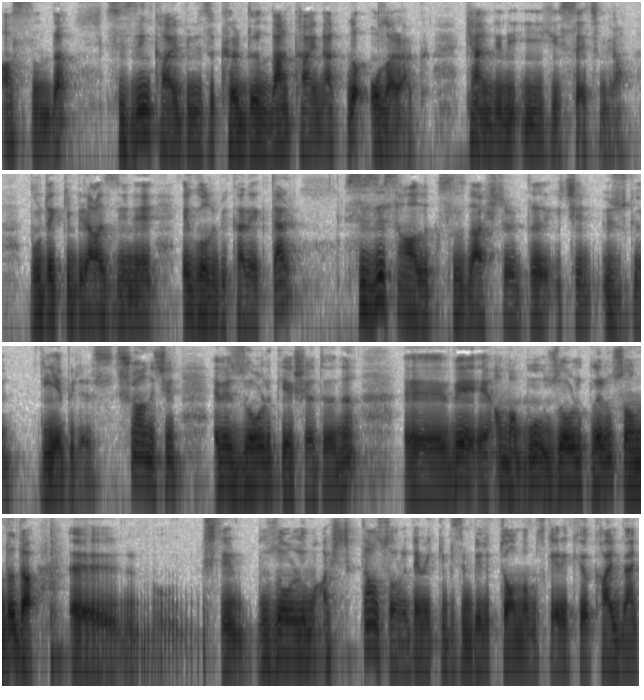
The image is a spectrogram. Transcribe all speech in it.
aslında sizin kalbinizi kırdığından kaynaklı olarak kendini iyi hissetmiyor. Buradaki biraz yine egolu bir karakter sizi sağlıksızlaştırdığı için üzgün diyebiliriz. Şu an için evet zorluk yaşadığını e, ve e, ama bu zorlukların sonunda da e, işte bu zorluğumu aştıktan sonra demek ki bizim birlikte olmamız gerekiyor. Kalben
